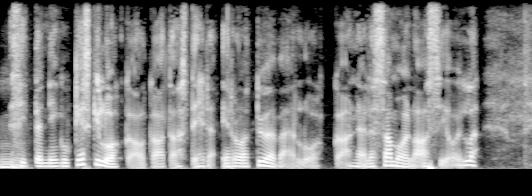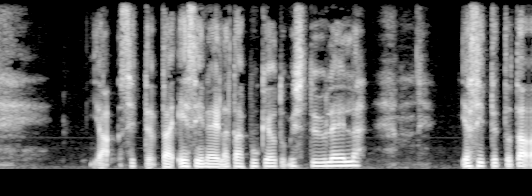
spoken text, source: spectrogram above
Hmm. Ja sitten niin kuin keskiluokka alkaa taas tehdä eroa työväenluokkaan näillä samoilla asioilla ja sitten, tai esineillä tai pukeutumistyyleillä. Ja sitten tota,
